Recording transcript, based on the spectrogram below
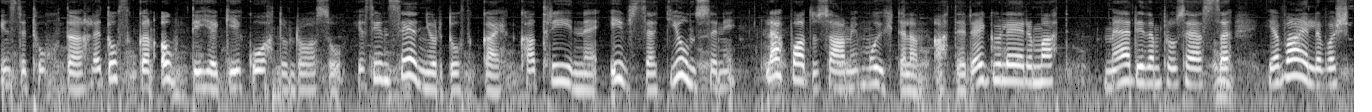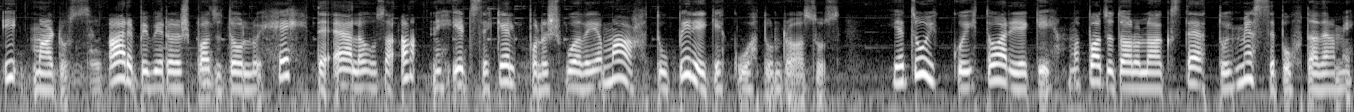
instituutta le tuhkan outtihjeki kuohtun roosu ja sin senior tuhkai Katrine Ivset Jonsseni lähpaatu saami muihtelan ahte reguleerimat määritän prosessa ja vailevas imardus arpivirrallis patutollu hehte äälähusa anni itse kelppollisvuode ja mahtuu pirike kuohtun roosus. Ja tuikkui torjeki, ma patutollu laakas teettui messepuhtadami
